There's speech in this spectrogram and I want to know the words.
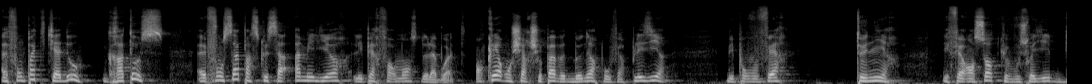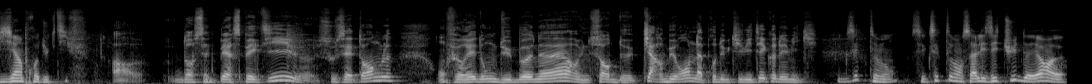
elles font pas de cadeaux, gratos. Elles font ça parce que ça améliore les performances de la boîte. En clair, on cherche pas votre bonheur pour vous faire plaisir, mais pour vous faire tenir et faire en sorte que vous soyez bien productif. Oh, dans cette perspective, sous cet angle, on ferait donc du bonheur une sorte de carburant de la productivité économique. Exactement, c'est exactement ça. Les études d'ailleurs euh,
